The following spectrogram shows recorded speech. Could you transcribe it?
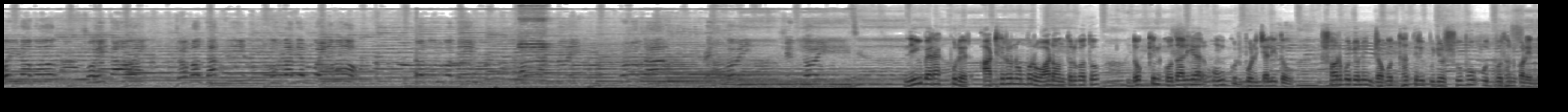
ভৈরব সহিতা ওই জগদ্ধাত্রী দুর্গাদের পৈনম দুর্গতি নিউ ব্যারাকপুরের আঠেরো নম্বর ওয়ার্ড অন্তর্গত দক্ষিণ কোদালিয়ার অঙ্কুর পরিচালিত সর্বজনীন জগদ্ধাত্রী পুজোর শুভ উদ্বোধন করেন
